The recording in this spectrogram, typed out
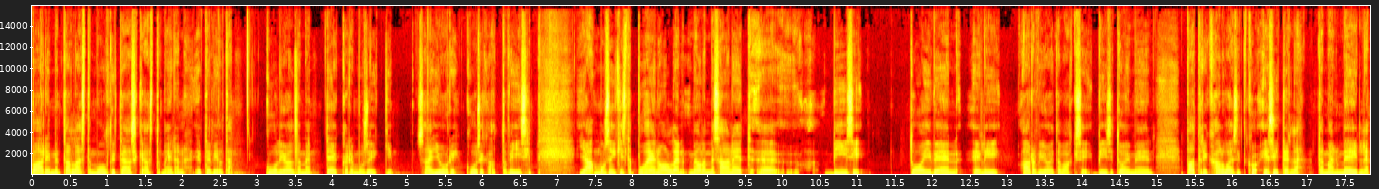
vaadimme tällaista multitaskausta meidän eteviltä kuulijoiltamme. Teekkarimusiikki sai juuri 6 kautta 5. Ja musiikista puheen ollen, me olemme saaneet biisi toiveen, eli arvioitavaksi biisi toimeen. Patrik, haluaisitko esitellä tämän meille?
